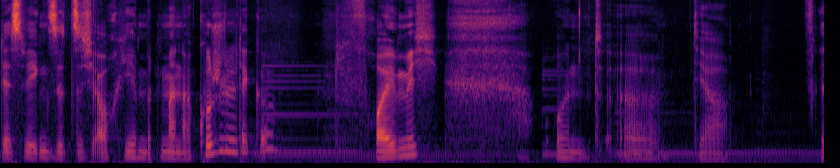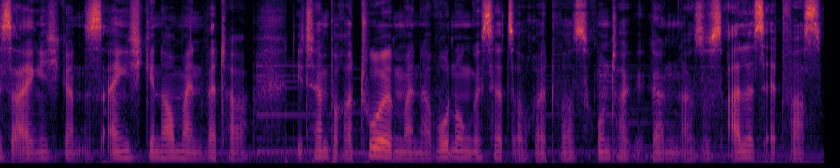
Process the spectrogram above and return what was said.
Deswegen sitze ich auch hier mit meiner Kuscheldecke. Freue mich. Und äh, ja, ist eigentlich, ganz, ist eigentlich genau mein Wetter. Die Temperatur in meiner Wohnung ist jetzt auch etwas runtergegangen. Also ist alles etwas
